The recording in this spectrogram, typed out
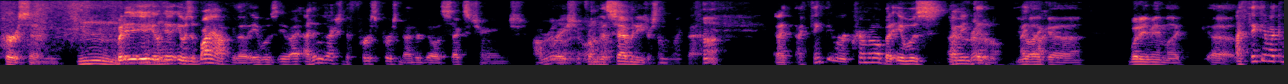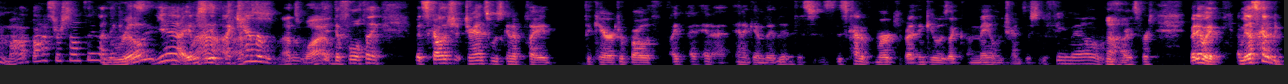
person, Mm, but it, it, mhm. it was a biopic though. It was it, I think it was actually the first person to undergo a sex change operation Really? from Wow. the seventies or something like that. Huh. And I, I think they were a criminal, but it was. A I mean, the- criminal. you I- like uh what do you mean, like? Uh, I think they're like a mob boss or something. I think it was- Really? yeah, it was. Wow, I can't remember. that's the- wild. The, full thing, but Scarlett Johansson was going to play the character both. I, I- and, and again, th- th- this is kind of murky, but I think it was like a male who transitioned to female, or Uh-huh. vice versa. But anyway, I mean that's kind of a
